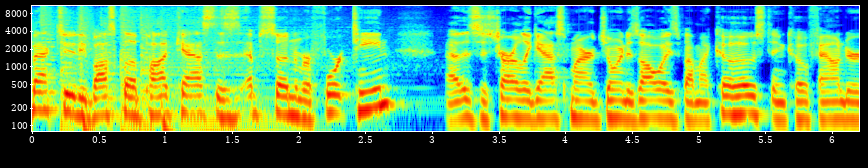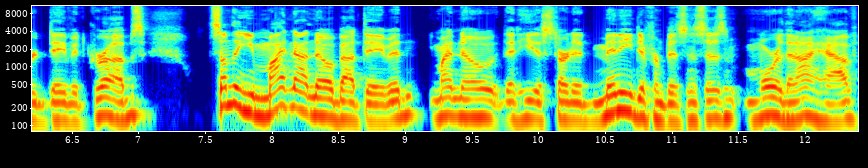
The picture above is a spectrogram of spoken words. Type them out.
back to the Boss Club Podcast. This is episode number 14. Uh, this is Charlie Gassmeyer, joined as always by my co-host and co-founder, David Grubbs. Something you might not know about David, you might know that he has started many different businesses, more than I have.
